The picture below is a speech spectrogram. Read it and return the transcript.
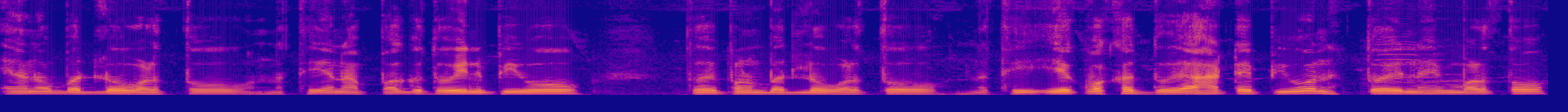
એનો બદલો વળતો નથી. એના પગ ધોઈને પીવો, તોય પણ બદલો વળતો નથી. એક વખત ધોયા હાટે પીવો ને, તોય નહીં મળતો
